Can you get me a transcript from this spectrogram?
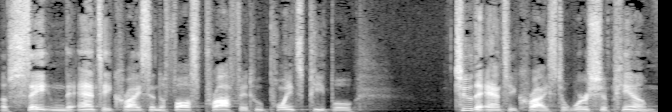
of Satan, the Antichrist, and the false prophet who points people to the Antichrist to worship him.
